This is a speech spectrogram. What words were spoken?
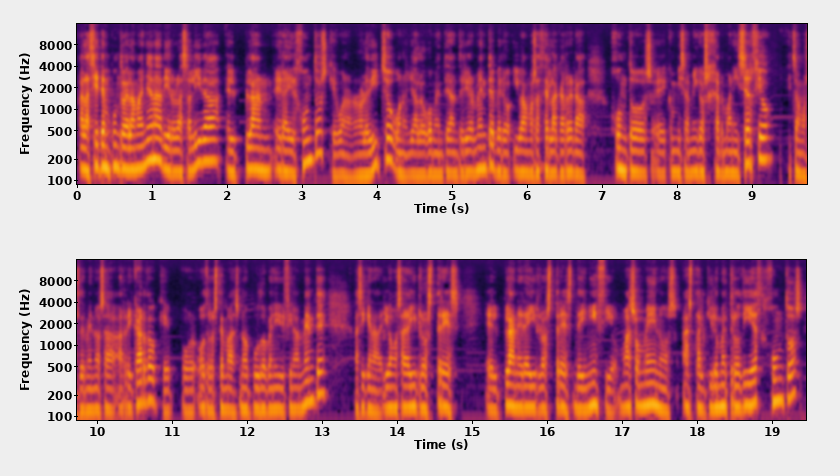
A las 7 en punto de la mañana dieron la salida, el plan era ir juntos, que bueno, no lo he dicho, bueno, ya lo comenté anteriormente, pero íbamos a hacer la carrera juntos eh, con mis amigos Germán y Sergio, echamos de menos a Ricardo, que por otros temas no pudo venir finalmente, así que nada, íbamos a ir los tres, el plan era ir los tres de inicio más o menos hasta el kilómetro 10 juntos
